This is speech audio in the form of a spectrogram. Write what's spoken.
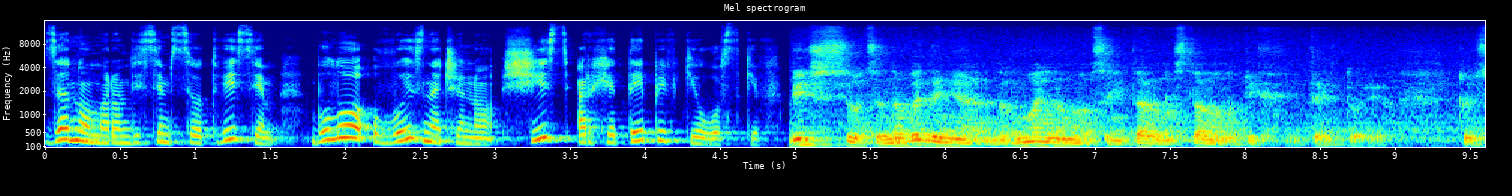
за номером 808 було визначено шість архетипів кіосків. Більш всього це наведення нормального санітарного стану на тих територіях. Тобто,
